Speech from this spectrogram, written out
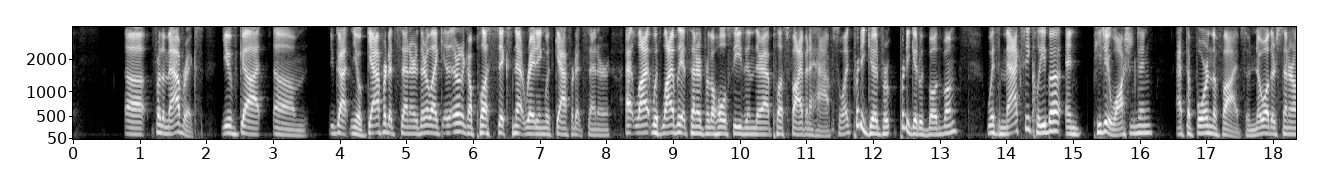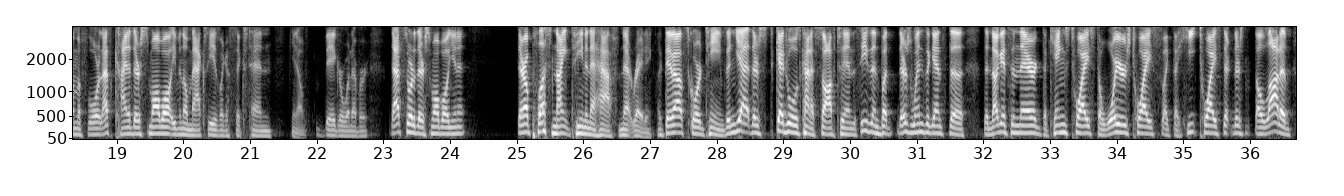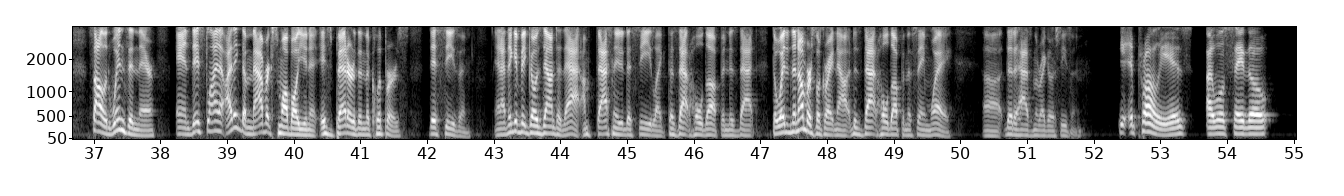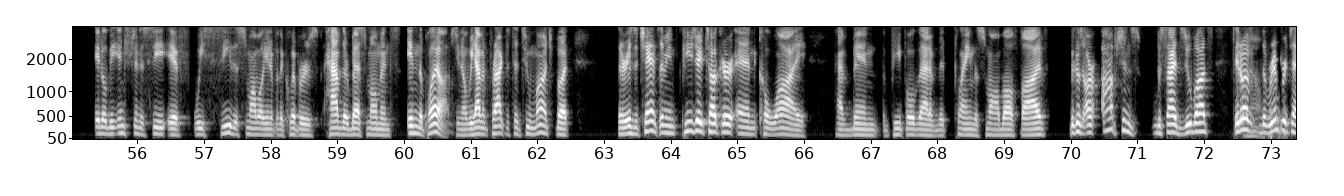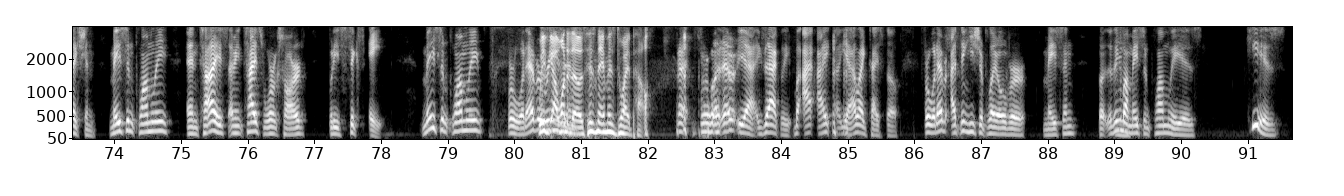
uh, for the Mavericks, you've got um, you've got you know Gafford at center. They're like they're like a plus six net rating with Gafford at center. At li- with Lively at center for the whole season, they're at plus five and a half. So like pretty good for pretty good with both of them. With Maxi Kleber and PJ Washington at the four and the five. So no other center on the floor. That's kind of their small ball, even though Maxi is like a 6'10, you know, big or whatever. That's sort of their small ball unit. They're a plus 19 and a half net rating. Like they've outscored teams. And yeah, their schedule was kind of soft to end the season, but there's wins against the the Nuggets in there, the Kings twice, the Warriors twice, like the Heat twice. There, there's a lot of solid wins in there. And this lineup, I think the Maverick small ball unit is better than the Clippers this season. And I think if it goes down to that, I'm fascinated to see like does that hold up and does that the way that the numbers look right now does that hold up in the same way uh, that it has in the regular season? It probably is. I will say though, it'll be interesting to see if we see the small ball unit for the Clippers have their best moments in the playoffs. You know, we haven't practiced it too much, but there is a chance. I mean, PJ Tucker and Kawhi have been the people that have been playing the small ball five because our options besides Zubac, they don't have the rim protection. Mason Plumlee and Theis. I mean, Theis works hard, but he's six eight. Mason Plumlee, for whatever we've reason, got one of those. His name is Dwight Powell. for whatever. Yeah, exactly. But I, I, uh, yeah, I like Theis though. For whatever, I think he should play over Mason. But the thing Mhm. about Mason Plumlee is he is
